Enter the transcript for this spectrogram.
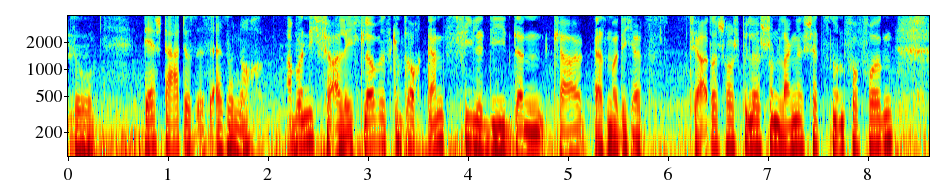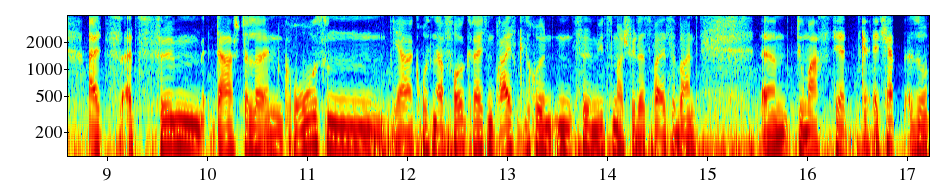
So, der Status ist also noch. Aber nicht für alle. Ich glaube, es gibt auch ganz viele, die dann, klar, erstmal dich als Theaterschauspieler schon lange schätzen und verfolgen. Als, als Filmdarsteller in großen, ja, großen, erfolgreichen, preisgekrönten Filmen, wie zum Beispiel Das Weiße Band. Ähm, du machst ja, ich habe also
